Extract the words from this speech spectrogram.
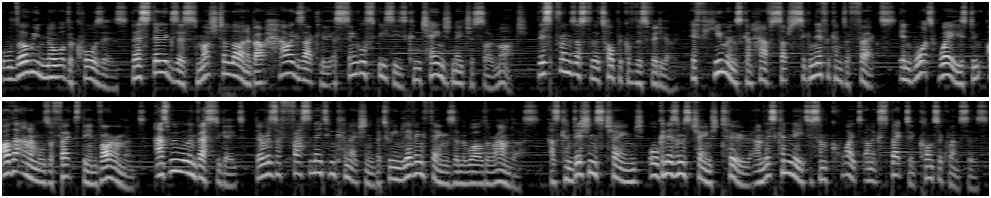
Although we know what the cause is, there still exists much to learn about how exactly a single species can change nature so much. This brings us to the topic of this video. If humans can have such significant effects, in what ways do other animals affect the environment? As we will investigate, there is a fascinating connection between living things and the world around us. As conditions change, organisms change too, and this can lead to some quite unexpected consequences.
